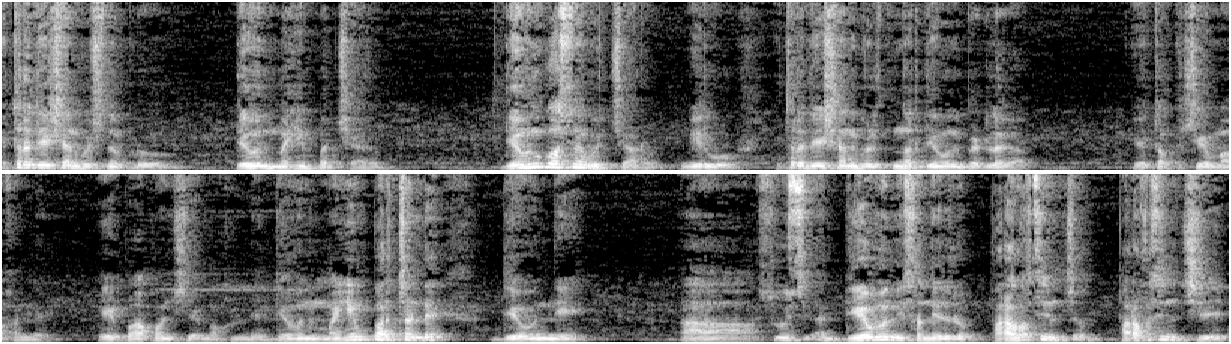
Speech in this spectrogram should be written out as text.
ఇతర దేశానికి వచ్చినప్పుడు దేవుని మహింపరిచారు. దేవుని కోసమే వచ్చారు. మీరు ఇతర దేశానికి వెళ్తున్నారు దేవుని బిడ్డలుగా. ఏ తప్పు చేయమాకండి. ఏ పాపం చేయమాకండి. దేవుని మహింపరచండి. దేవుణ్ణి చూసి దేవుని సన్నిధిలో పరవశించ పరవశించి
